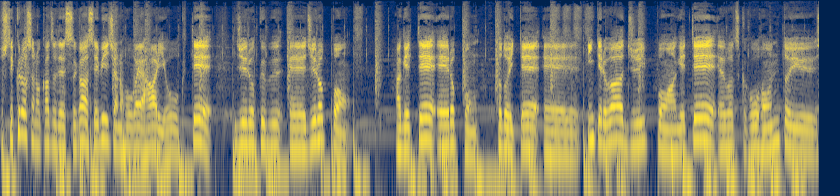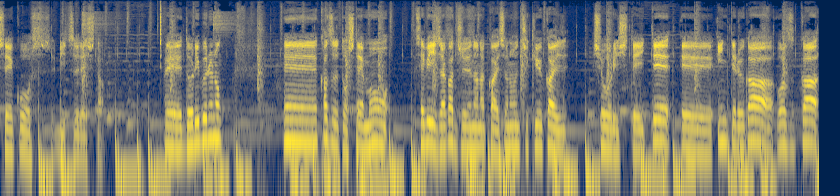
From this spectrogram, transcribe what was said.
そしてクロスの数ですが、セビーチャの方がやはり多くて、16分、えー16本上げて、えー6本届いて、えーインテルは11本上げて、えーわずか5本という成功率でした。えードリブルの、えー数としても、セビージャが17回、そのうち9回勝利していて、えーインテルがわずか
